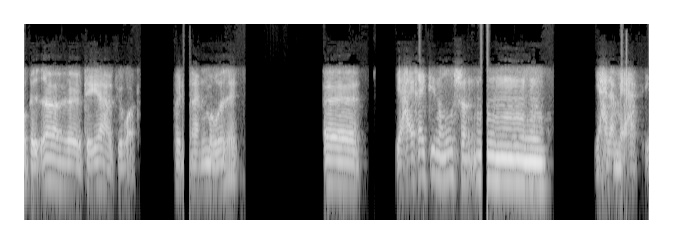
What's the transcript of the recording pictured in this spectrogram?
forbedre øh, det, jeg har gjort på en eller anden måde. Ikke? Øh, jeg har ikke rigtig nogen sådan jeg har da mærke,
